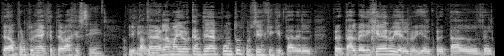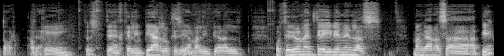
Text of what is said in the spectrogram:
te da oportunidad de que te bajes. Sí. Y para tener la mayor cantidad de puntos, pues tienes que quitar el pretal berijero y el, y el pretal del toro. Ok. entonces tienes que limpiar lo que se llama limpiar al... Posteriormente ahí vienen las manganas a pie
